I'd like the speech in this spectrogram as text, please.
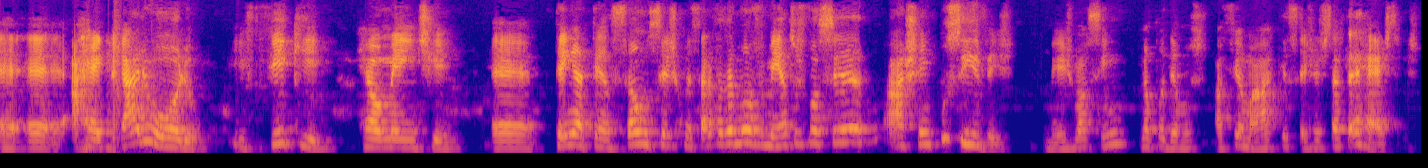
É, é, arregale o olho e fique realmente é, tenha atenção, se eles começarem a fazer movimentos, você acha impossíveis. Mesmo assim, não podemos afirmar que sejam extraterrestres.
